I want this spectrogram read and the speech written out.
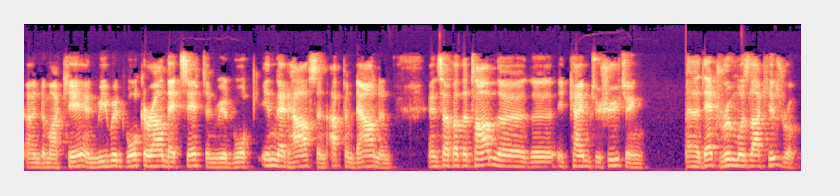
under my care and we would walk around that set and we would walk in that house and up and down. And and so by the time the the it came to shooting uh, that room was like his room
